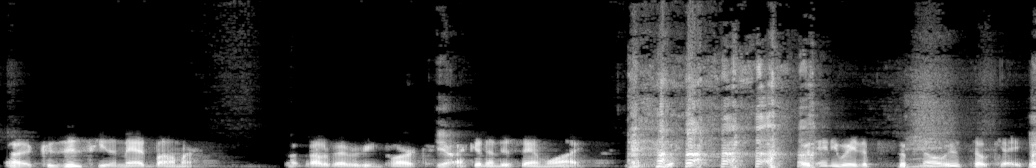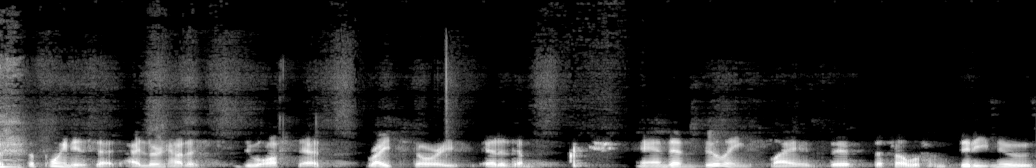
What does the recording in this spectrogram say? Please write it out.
Uh, Kaczynski, the Mad Bomber, out of Evergreen Park. Yeah. I can understand why. but anyway, the, the, no, it's okay. But the point is that I learned how to do offset, write stories, edit them. And then Billings, my the, the fellow from City News,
